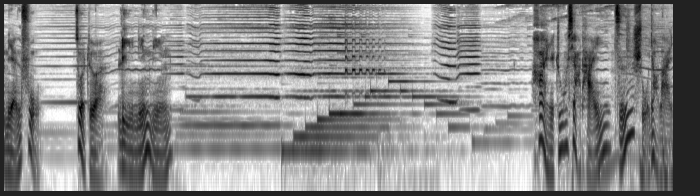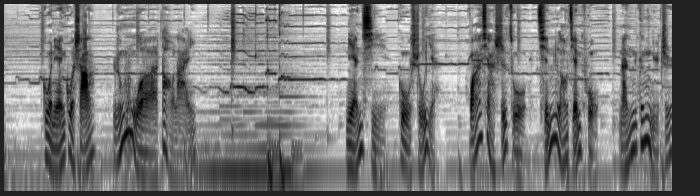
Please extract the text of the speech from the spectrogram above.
年赋，作者李宁明。亥猪下台，子鼠要来。过年过啥？容我道来。年系，古属也。华夏始祖，勤劳简朴，男耕女织，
